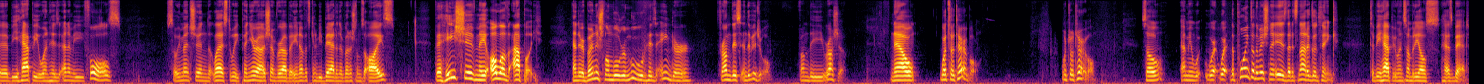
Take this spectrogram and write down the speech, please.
uh, be happy when his enemy falls. So we mentioned last week, Pen yireh Hashem v'ra b'einav, it's going to be bad in the Ribono Shel Olam's eyes. Veheshiv me olav apai and the Ribono Shel Olam will remove his anger from this individual, from the rasha. Now, what's so terrible? What's so terrible? So, I mean, we're, we're, the point of the Mishnah is that it's not a good thing to be happy when somebody else has bad,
